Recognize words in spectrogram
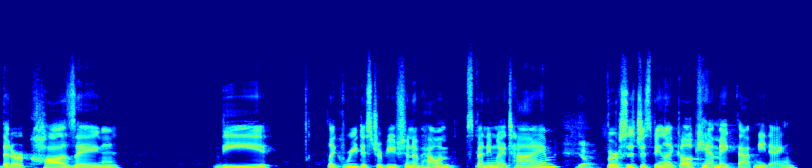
that are causing the like redistribution of how I'm spending my time Yep. versus just being like, "Oh, can't make that meeting,"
